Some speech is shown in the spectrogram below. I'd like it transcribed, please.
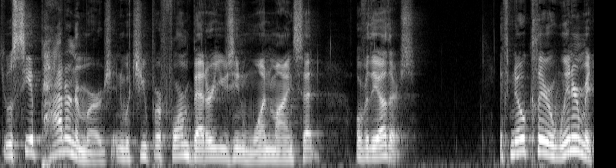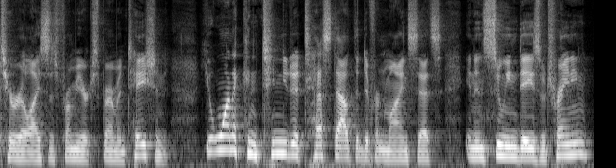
you will see a pattern emerge in which you perform better using one mindset over the others. If no clear winner materializes from your experimentation, you'll want to continue to test out the different mindsets in ensuing days of training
